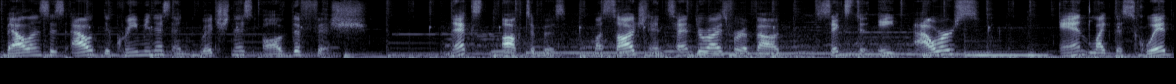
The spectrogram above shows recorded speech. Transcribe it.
balances out the creaminess and richness of the fish. Next, octopus. Massaged and tenderized for about 6 to 8 hours. And like the squid,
